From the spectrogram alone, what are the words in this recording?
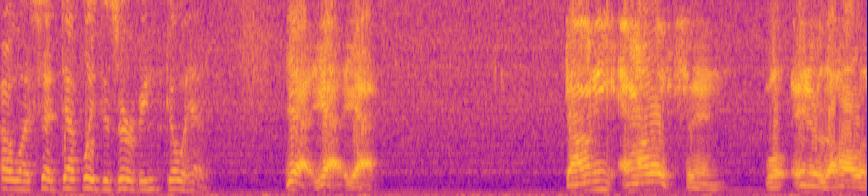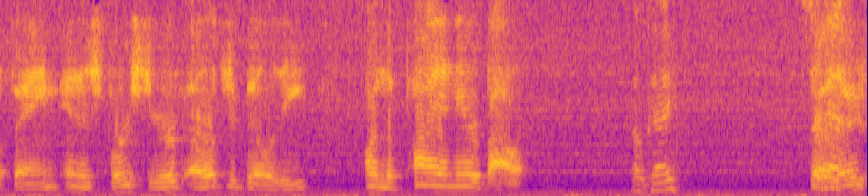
Oh, I said definitely deserving. Go ahead. Yeah, yeah, yeah. Donnie Allison will enter the Hall of Fame in his first year of eligibility on the Pioneer ballot. Okay. So, there's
